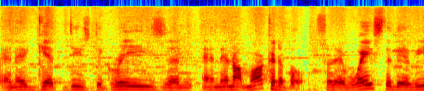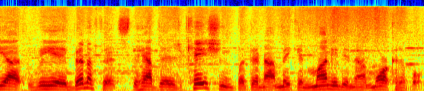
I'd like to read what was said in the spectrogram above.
and they get these degrees and, and they're not marketable. So they wasted their VA, benefits. They have the education, but they're not making money, they're not marketable.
